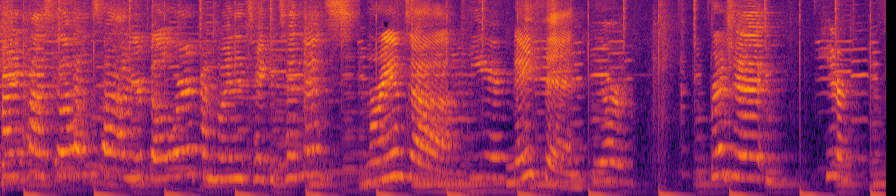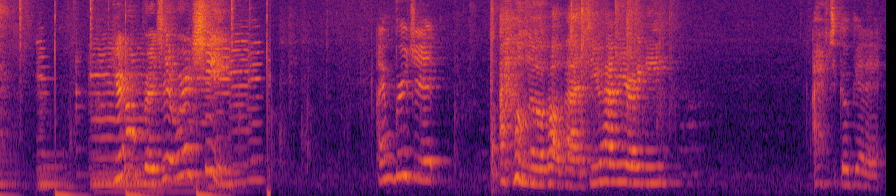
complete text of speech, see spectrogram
right, class, go ahead and start on your bell work. I'm going to take attendance. Miranda. Here. Nathan. Here. Bridget. Here. You're not Bridget. Where is she? I'm Bridget. I don't know about that. Do you have your ID? I have to go get it.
